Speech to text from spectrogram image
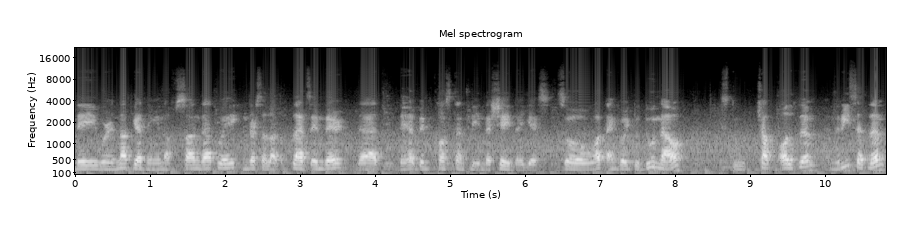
They were not getting enough sun that way. And there's a lot of plants in there that they have been constantly in the shade, I guess. So what I'm going to do now is to chop all of them and reset them.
